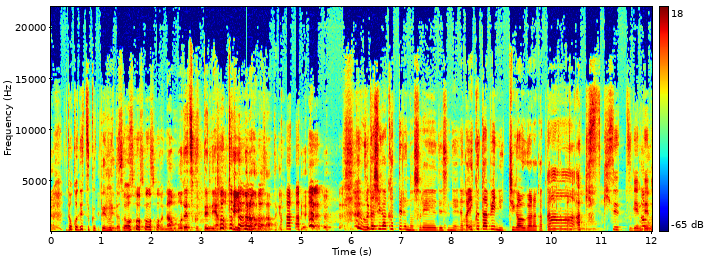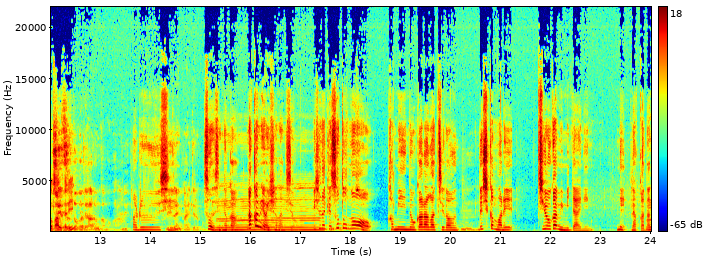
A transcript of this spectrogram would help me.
どこで作ってるんだと。そうそうそうそう。これなんぼで作ってんねやろっていうのがまずあったけどね。でも私が買ってるのそれですね。なんか行くたびに違う柄買ったりとか。あ季節限定とかあったり？とかであるんかもわからんね。あるデしザイン書いてるかも。そうですね。なんか中身は一緒なんですよ。うん。一緒だけど外の紙の柄が違う。ん。でしかもあれ千代紙みたいにねなんかなっ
